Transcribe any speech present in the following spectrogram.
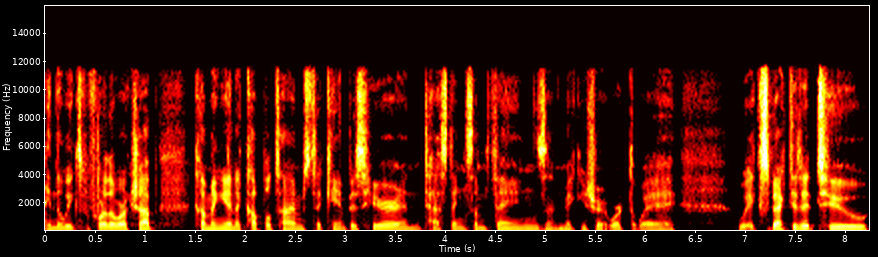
in the weeks before the workshop coming in a couple times to campus here and testing some things and making sure it worked the way we expected it to.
